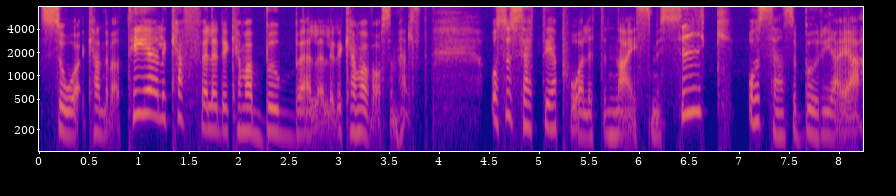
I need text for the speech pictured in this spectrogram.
så kan det vara te eller kaffe eller det kan vara bubbel eller det kan vara vad som helst. Och så sätter jag på lite nice musik och sen så börjar jag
